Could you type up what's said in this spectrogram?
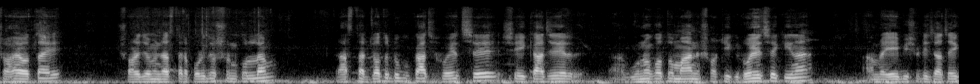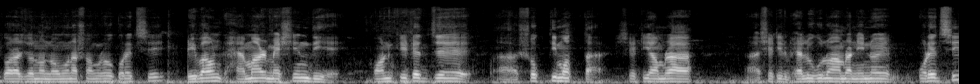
সহায়তায় সরেজমিন রাস্তাটা পরিদর্শন করলাম। রাস্তার যতটুকু কাজ হয়েছে সেই কাজের গুণগত মান সঠিক রয়েছে কিনা আমরা এই বিষয়টি যাচাই করার জন্য নমুনা সংগ্রহ করেছি। রিবাউন্ড হ্যামার মেশিন দিয়ে কনক্রিটের যে শক্তিমত্তা, সেটি আমরা সেটির ভ্যালুগুলো আমরা নির্ণয় করেছি।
